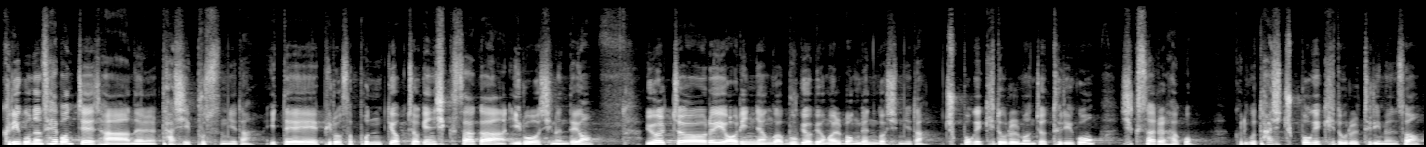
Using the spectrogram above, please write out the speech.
그리고는 세 번째 잔을 다시 붓습니다. 이때 비로소 본격적인 식사가 이루어지는데요. 유월절의 어린 양과 무교병을 먹는 것입니다. 축복의 기도를 먼저 드리고 식사를 하고 그리고 다시 축복의 기도를 드리면서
